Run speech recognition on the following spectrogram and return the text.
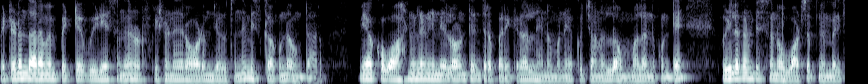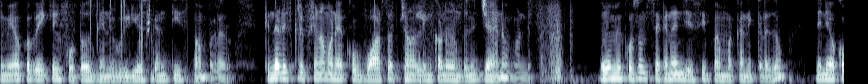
పెట్టడం ద్వారా మేము పెట్టే వీడియోస్ అనేది నోటిఫికేషన్ అనేది రావడం జరుగుతుంది. మిస్ కాకుండా ఉంటారు. మీ యొక్క వాహనాలు నేను ఎలా ఉంటే ఇతర పరికరాలు నేను మన యొక్క ఛానల్లో అమ్మాలనుకుంటే వీడియోలో కనిపిస్తున్న వాట్సాప్ నెంబర్కి మీ యొక్క వెహికల్ ఫొటోస్ కానీ వీడియోస్ కానీ తీసి పంపగలరు. కింద డిస్క్రిప్షన్లో మన యొక్క వాట్సాప్ ఛానల్ లింక్ అనేది ఉంటుంది. జాయిన్ అవ్వండి. మీరు మీకోసం సెకండ్ హ్యాండ్ జేసీపీ అమ్మకానికి కలదు దీని యొక్క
